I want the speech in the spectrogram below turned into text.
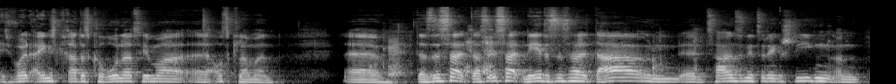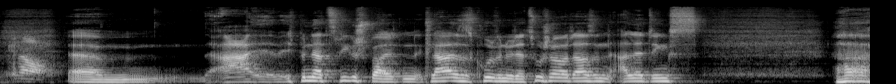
Ich wollte eigentlich gerade das Corona-Thema äh, ausklammern. Äh, Das ist halt, das ist halt, nee, das ist halt da und äh, die Zahlen sind jetzt wieder gestiegen und Genau. ähm, ah, ich bin da zwiegespalten. Klar, es ist cool, wenn wieder Zuschauer da sind, allerdings ah,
